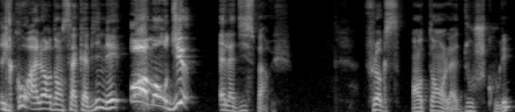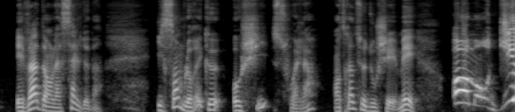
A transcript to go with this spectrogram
Il court alors dans sa cabine et Oh mon Dieu Elle a disparu. Flox entend la douche couler et va dans la salle de bain. Il semblerait que Oshi soit là, en train de se doucher. Mais Oh mon Dieu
